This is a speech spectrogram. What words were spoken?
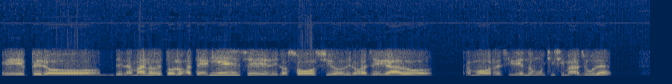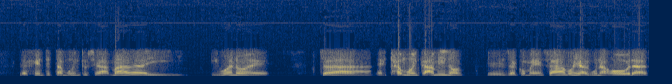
eh, pero de la mano de todos los atenienses, de los socios, de los allegados, estamos recibiendo muchísima ayuda, la gente está muy entusiasmada y, y bueno, ya estamos en camino, ya comenzamos y algunas obras,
